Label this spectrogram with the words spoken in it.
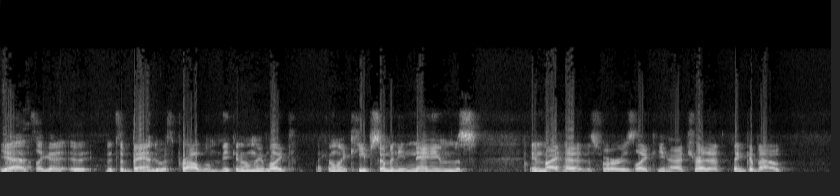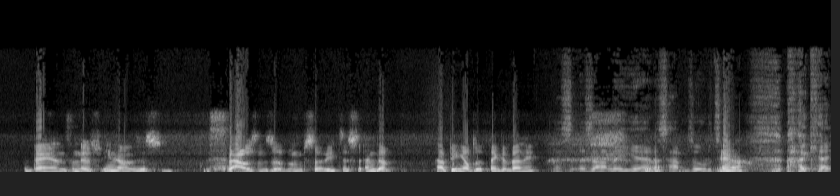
yeah, it's like a it's a bandwidth problem. You can only like I can only keep so many names in my head as far as like you know I try to think about bands, and there's you know there's thousands of them, so you just end up not being able to think of any. exactly, yeah, this happens all the time. Yeah. okay,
